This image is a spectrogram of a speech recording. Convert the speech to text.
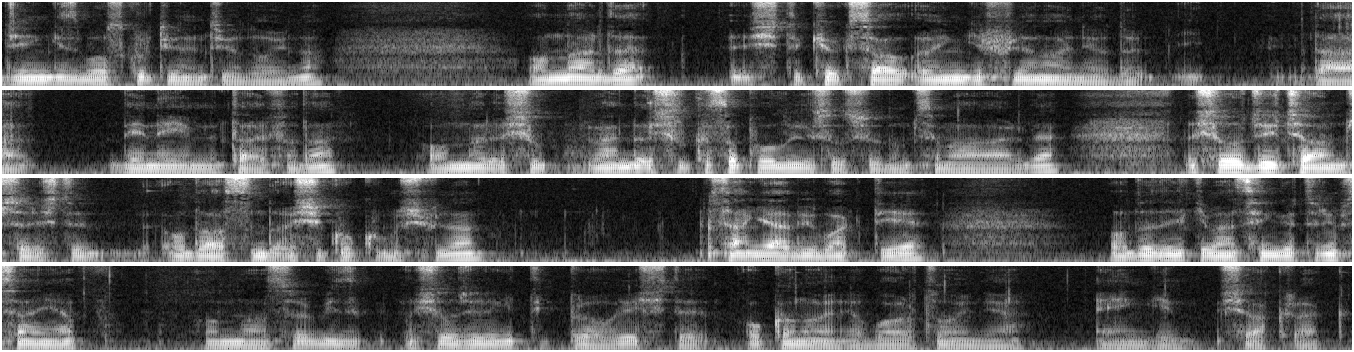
Cengiz Bozkurt yönetiyordu oyunu. Onlar da işte Köksal Öngir falan oynuyordu. Daha deneyimli tayfadan. Onlar Işıl, ben de Işıl Kasapoğlu ile çalışıyordum Semaver'de. Işıl Hoca'yı çağırmışlar işte. O da aslında ışık okumuş falan. Sen gel bir bak diye. O da dedi ki ben seni götüreyim sen yap. Ondan sonra biz Işıl Hoca ile gittik provaya işte Okan oynuyor, Bartu oynuyor, Engin, Şakrak,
